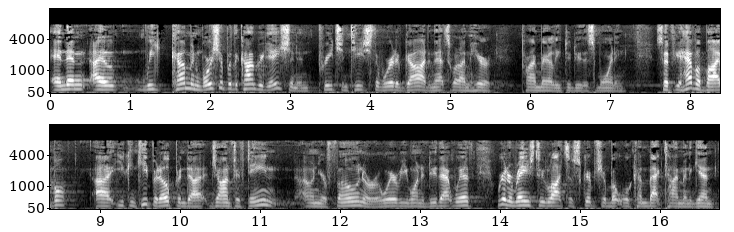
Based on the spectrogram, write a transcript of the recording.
and then I, we come and worship with the congregation and preach and teach the Word of God, and that's what I'm here primarily to do this morning. So if you have a Bible, uh, you can keep it open to John 15 on your phone or wherever you want to do that with. We're going to range through lots of Scripture, but we'll come back time and again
